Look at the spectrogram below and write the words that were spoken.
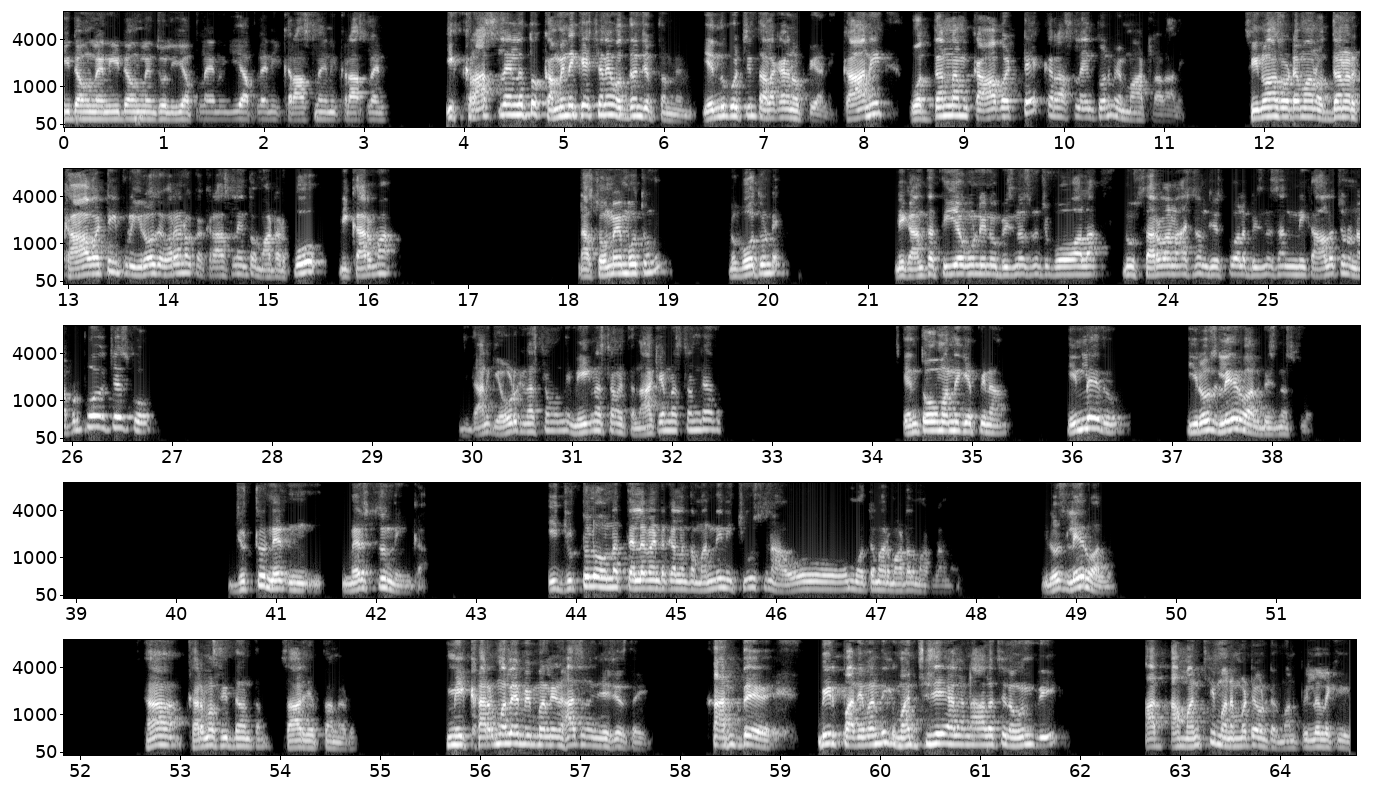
ఈ down line ఈ down line జోలి ఈ అప్ లైన్ ఈ అప్ లైన్ ఈ క్రాస్ లైన్ ఈ క్రాస్ లైన్ ఈ క్రాస్ లైన్లతో కమ్యూనికేషనే వద్దని చెప్తాం మేము ఎందుకు వచ్చింది తలకాయ నొప్పి అని. కానీ వద్దన్నాం కాబట్టే క్రాస్ లైన్తో మేము మాట్లాడాలి. శ్రీనివాస్ ఒడ్డమాన్ వద్దన్నాడు కాబట్టి ఇప్పుడు ఈ రోజు ఎవరైనా ఒక క్రాస్ లైన్తో మాట్లాడు. పో నీ కర్మ. నా సొమ్మేం పోతుంది? నువ్వు పోతుండే. నీకు అంత తీయగుండి నువ్వు బిజినెస్ నుంచి పోవాలా? నువ్వు సర్వనాశనం చేసుకోవాలా? బిజినెస్ అని నీకు ఆలోచన ఉన్నప్పుడు పో చేసుకో. దానికి ఎవడికి నష్టం ఉంది? నీకు నష్టం అయితే నాకేం నష్టం కాదు. ఎంతో మందికి చెప్పినా లేదు. ఈరోజు లేరు వాళ్ళ బిజినెస్లో జుట్టు మెరుస్తుంది ఇంకా. ఈ జుట్టులో ఉన్న తెల్ల వెంటకలంత మందిని చూసినా ఓ మొత్తమారి మాటలు మాట్లాడినారు ఈరోజు లేరు వాళ్ళు. కర్మ సిద్ధాంతం. సార్ చెప్తాన్నాడు మీ కర్మలే మిమ్మల్ని నాశనం చేసేస్తాయి. అంతే. మీరు పది మందికి మంచి చేయాలన్న ఆలోచన ఉంది. ఆ- ఆ మంచి మనమ్మటే ఉంటుంది మన పిల్లలకి.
